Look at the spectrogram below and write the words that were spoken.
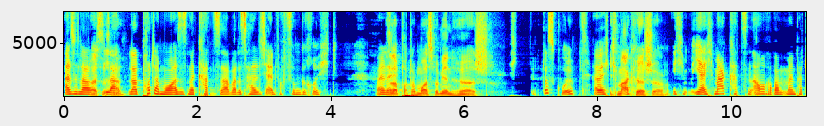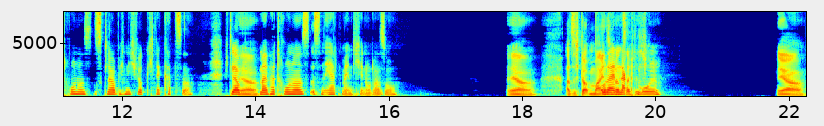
Also laut, es laut, nicht? laut Pottermore ist es eine Katze, aber das halte ich einfach für ein Gerücht. Weil Also der Pottermore ist bei mir ein Hirsch. das ist cool. Aber ich, Ich mag Hirsche. ich, ja, ich mag Katzen auch, aber mein Patronus ist, glaube ich, nicht wirklich eine Katze. Ich glaube, Ja. mein Patronus ist ein Erdmännchen oder so. Ja. Also ich glaube, meins oder ein tatsächlich. Nacktmull. Ja.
